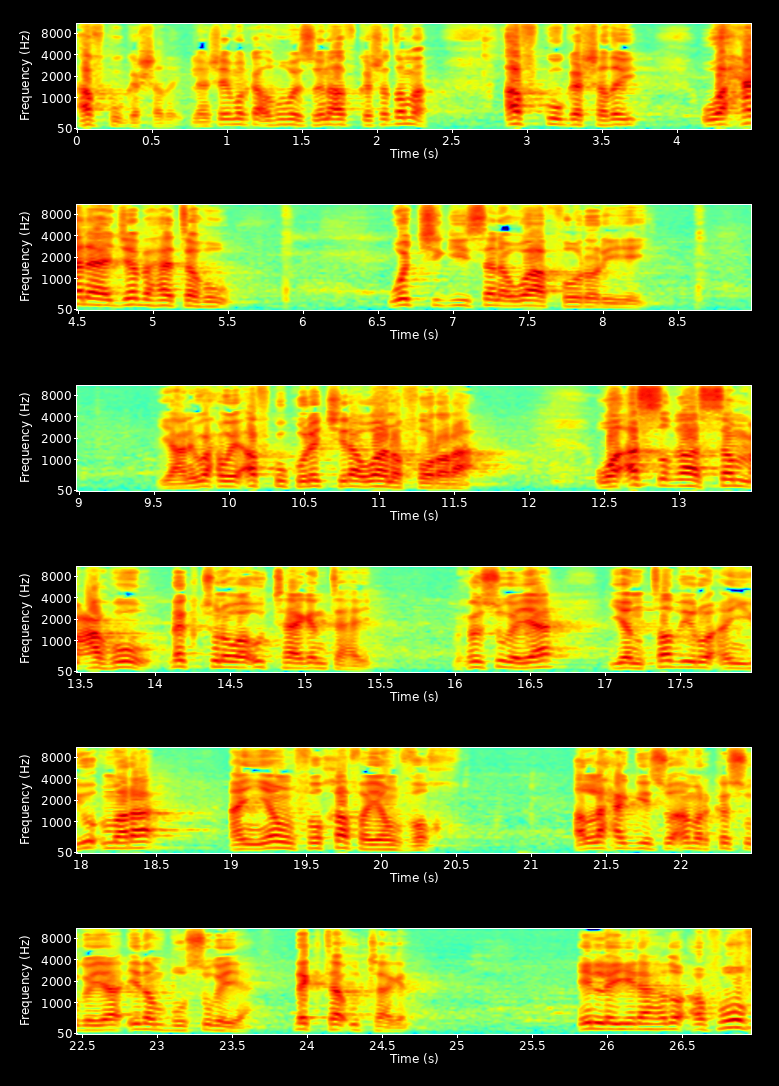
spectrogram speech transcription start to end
Afkuu gashaday. Ilaan shay markaa afuufayso ina af gashato ma? Afkuu gashaday. Waxanaa jabhatahu. Wejigiisana waa foororiyey yacni waxa weye afku kula jiraa waana foororaa wa asqaa samcahu dhegtuna waa u taagan tahay muxuu sugayaa? Yantadiru an yu'mara an yanfukha fa yanfukh. Alla xaggiisuu amar ka sugayaa idan buu sugayaa dhegtaa u taagan. In la yidhaahdo afuuf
